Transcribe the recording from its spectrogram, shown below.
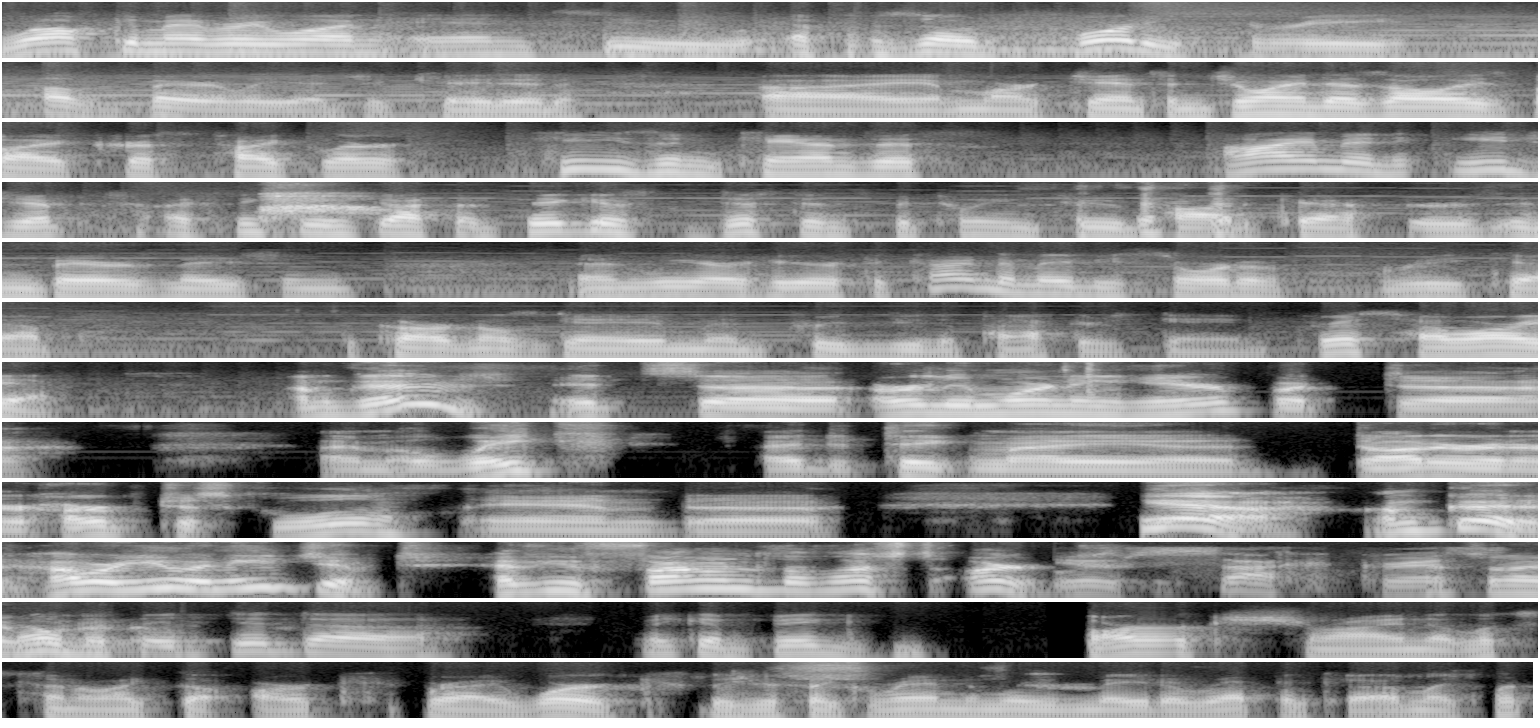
Welcome everyone into episode 43 of Bearly Educated. I am Mark Jansen, joined as always by Chris Teichler. He's in Kansas. I'm in Egypt. I think we've got the biggest distance between two podcasters in Bears Nation, and we are here to kind of maybe sort of recap the Cardinals game and preview the Packers game. Chris, how are you? I'm good. It's uh, early morning here, but uh, I'm awake. I had to take my uh, daughter and her harp to school, and uh, yeah, I'm good. How are you in Egypt? Have you found the lost ark? You suck, Chris. That's what I No, but to they know. did uh, make a big bark shrine that looks kind of like the ark where I work. They just like randomly made a replica. I'm like, what?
